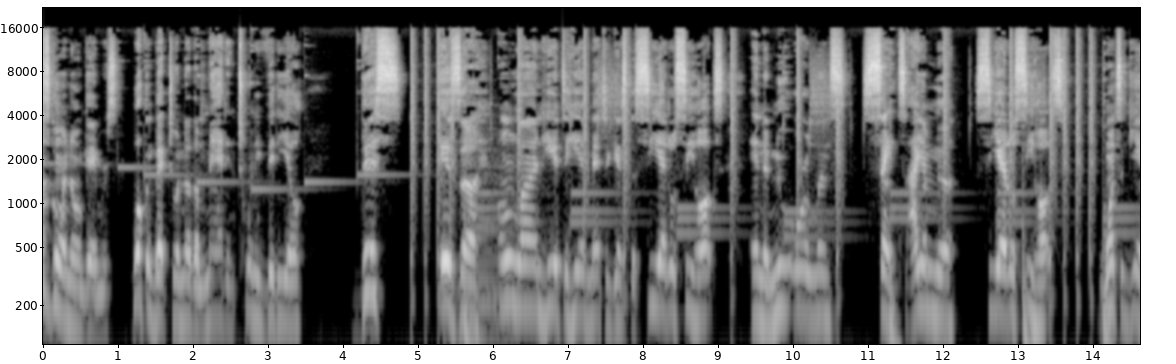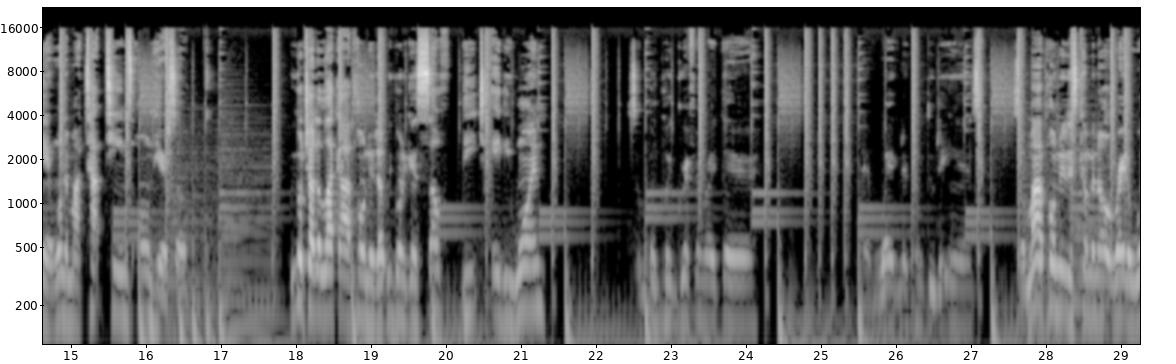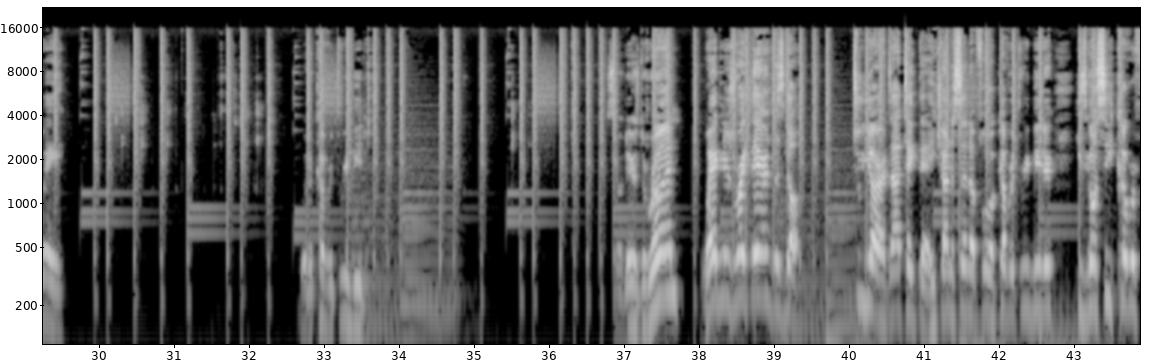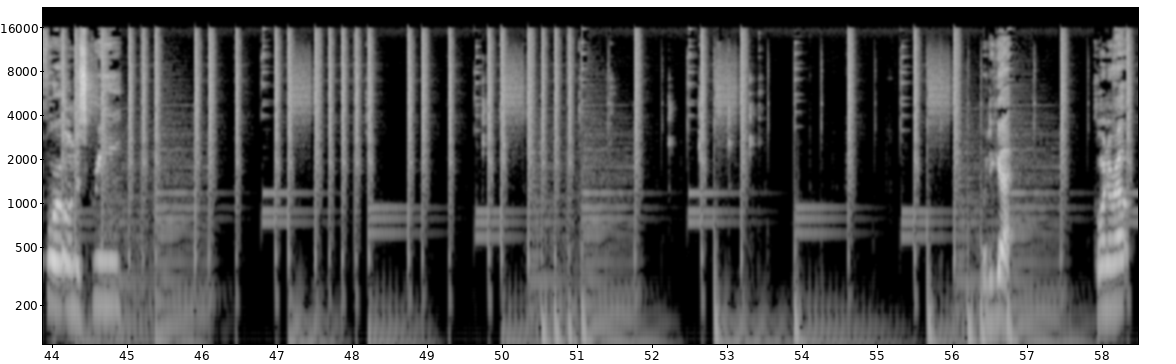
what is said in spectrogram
What's going on, gamers? Welcome back to another Madden 20 video. This is a online head-to-head match against the Seattle Seahawks and the New Orleans Saints. I am the Seattle Seahawks. Once again, one of my top teams on here. So we're gonna try to lock our opponent up. We're going against South Beach 81. So we're gonna put Griffin right there. Have Wagner come through the ends. So my opponent is coming out right away with a cover three beater. So there's the run. Wagner's right there. Let's go. Two yards. i take that. He's trying to set up for a cover three beater. He's going to see cover four on the screen. What do you got? Corner out.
